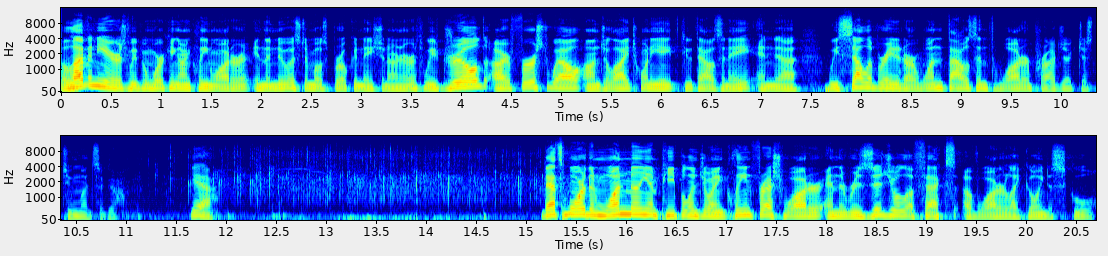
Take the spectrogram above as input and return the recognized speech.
11 years we've been working on clean water in the newest and most broken nation on earth. We've drilled our first well on July 28, 2008, and uh, we celebrated our 1,000th water project just two months ago. Yeah. That's more than 1 million people enjoying clean, fresh water and the residual effects of water, like going to school.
